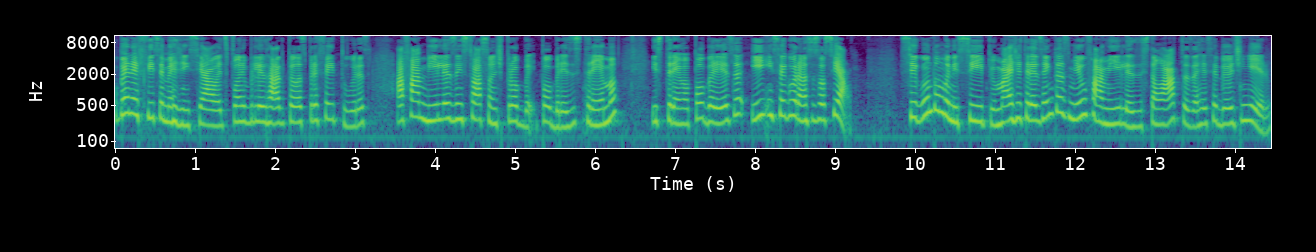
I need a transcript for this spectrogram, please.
O benefício emergencial é disponibilizado pelas prefeituras a famílias em situação de pobreza extrema, extrema pobreza e insegurança social. Segundo o município, mais de 300 mil famílias estão aptas a receber o dinheiro.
